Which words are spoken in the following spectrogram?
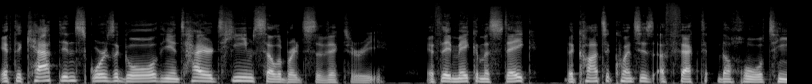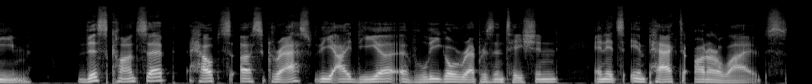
If the captain scores a goal, the entire team celebrates the victory. If they make a mistake, the consequences affect the whole team. This concept helps us grasp the idea of legal representation and its impact on our lives.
